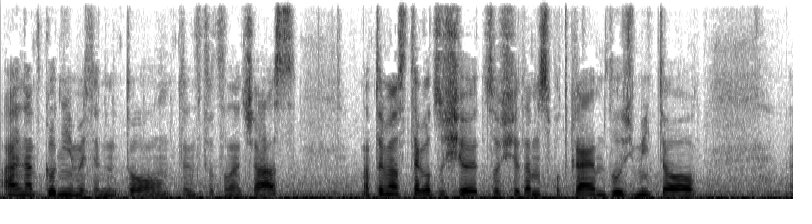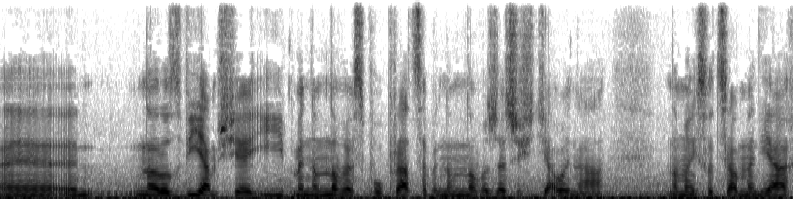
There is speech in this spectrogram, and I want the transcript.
ale nadgonimy ten, to, ten stracony czas. Natomiast tego, co się, co się tam spotkałem z ludźmi, to no, rozwijam się i będą nowe współprace, będą nowe rzeczy się działy na, na moich social mediach.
